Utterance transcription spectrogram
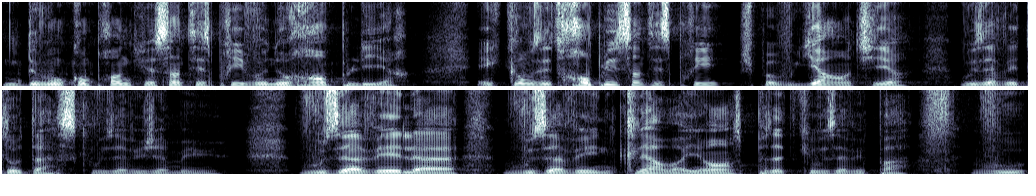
Nous devons comprendre que le Saint-Esprit veut nous remplir. Et quand vous êtes rempli du Saint-Esprit, je peux vous garantir, vous avez de l'audace que vous n'avez jamais eue. Vous avez, la, vous avez une clairvoyance peut-être que vous n'avez pas. Vous,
